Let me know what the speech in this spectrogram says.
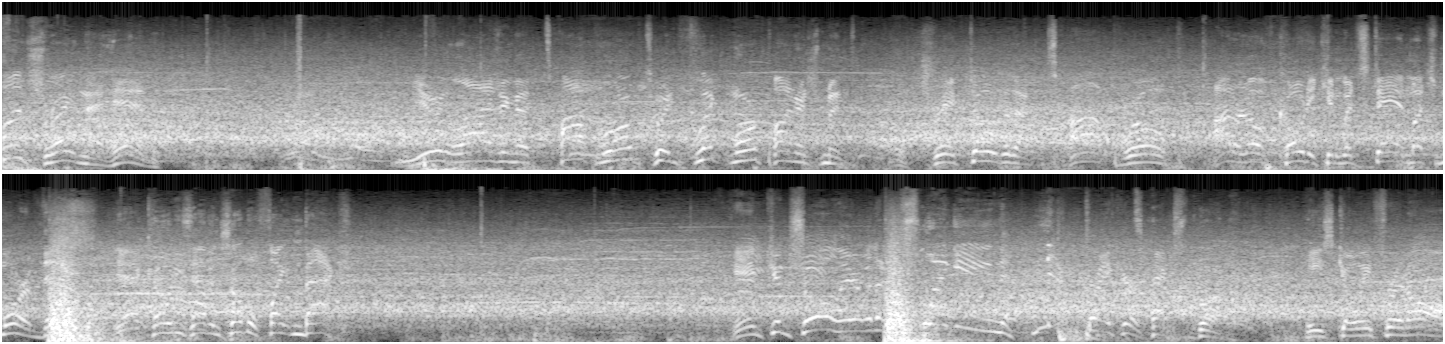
Punch right in the head. Utilizing the top rope to inflict more punishment. Draped over the top rope. I don't know if Cody can withstand much more of this. Yeah, Cody's having trouble fighting back. In control here with a swinging neck breaker. Textbook. He's going for it all.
